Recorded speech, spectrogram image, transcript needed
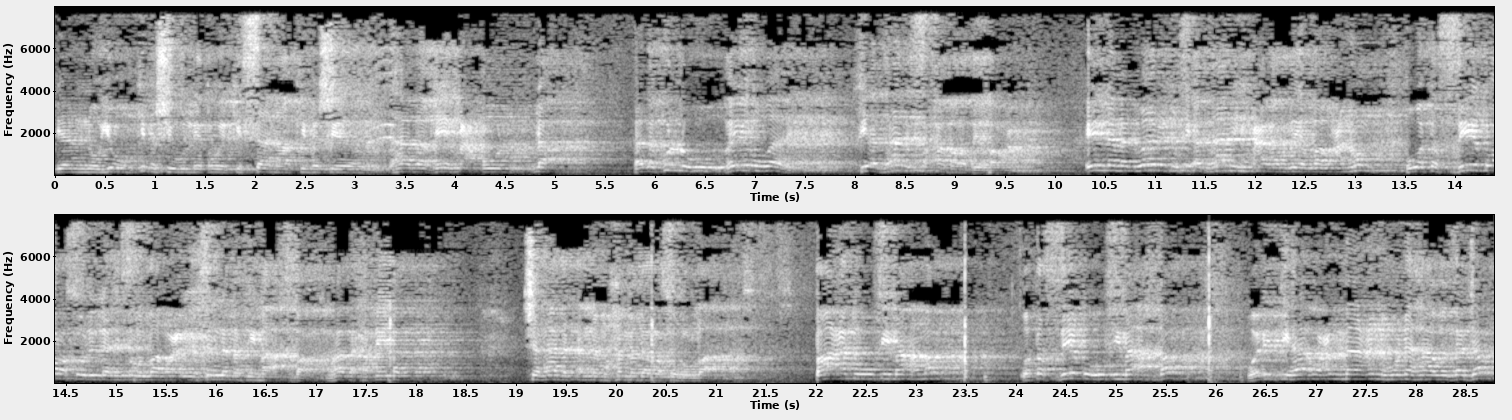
لأنه يوم كيفاش يولي طويل كي السنة كيفاش هذا غير معقول. لا هذا كله غير وارد في أذهان الصحابة رضي الله عنهم. إنما الوارد في أذهانهم على رضي الله عنهم هو تصديق رسول الله صلى الله عليه وسلم فيما أخبر. وهذا حقيقة شهادة أن محمد رسول الله. طاعته فيما أمر وتصديقه فيما أخبر والانتهاء عما عنه نهى وزجر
